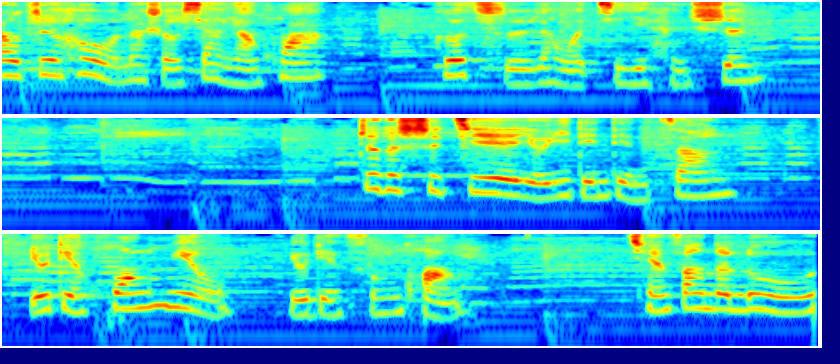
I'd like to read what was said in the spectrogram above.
到最后那首《向阳花》，歌词让我记忆很深。这个世界有一点点脏，有点荒谬，有点疯狂。前方的路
